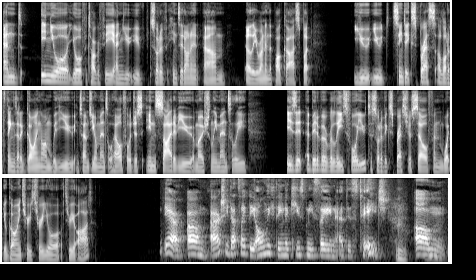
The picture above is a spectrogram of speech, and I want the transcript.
and in your your photography, and you you've sort of hinted on it um, earlier on in the podcast, but you you seem to express a lot of things that are going on with you in terms of your mental health, or just inside of you, emotionally, mentally. Is it a bit of a release for you to sort of express yourself and what you're going through through your through your art? Yeah. Um. Actually, that's like the only thing that keeps me sane at this stage. Um.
